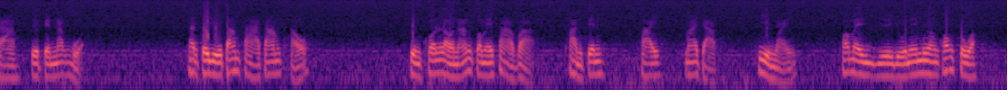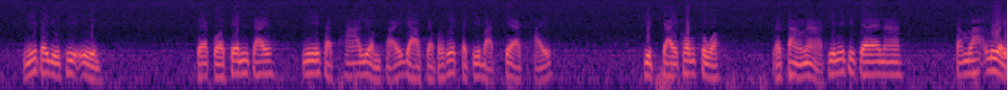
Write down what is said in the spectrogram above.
ชาคือเป็นนักบวชท่านก็อยู่ตามป่าตามเขา ถึงคนเหล่านั้นก็ไม่ทราบว่าท่านเป็น ใครมาจากที่ไหน เพราะไม่อยู่ในเมืองของตัวนี้ไปอยู่ที่อื่น แต่ก็เต็มใจมีศรัทธาเลื่อมใสอยากจะประพฤติปฏิบัติแก้ไข จิตใจของตัว และตั้งหน้าที่นี้พิจารณาชำระเลื่อย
